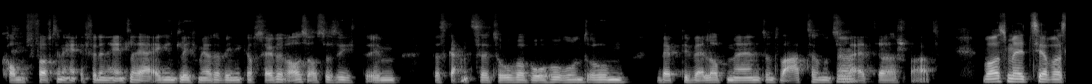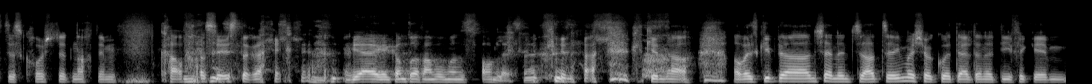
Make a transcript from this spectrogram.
kommt für den, für den Händler ja eigentlich mehr oder weniger auf selber raus, außer sich eben das ganze Tohuwabohu rund um Web Development und Wartung und so ja. weiter erspart. Weiß man jetzt ja, was das kostet nach dem Kauf aus Österreich. ja, kommt darauf an, wo man es bauen lässt. Ne? genau, genau. Aber es gibt ja anscheinend, es hat ja immer schon gute Alternative gegeben,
